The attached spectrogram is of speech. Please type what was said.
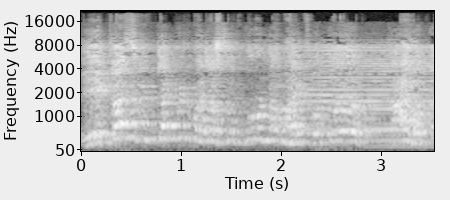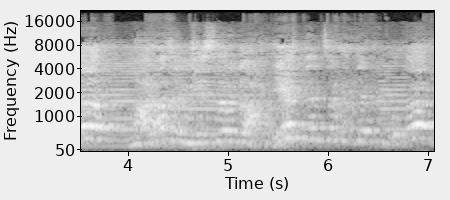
एकाच विद्यापीठ माझ्या सद्गुरूंना माहीत होतं. काय होतं? महाराज निसर्ग हेच त्यांचं विद्यापीठ होतं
